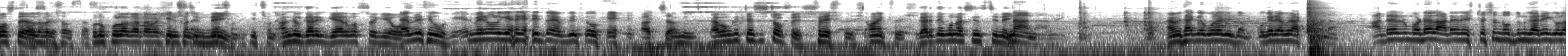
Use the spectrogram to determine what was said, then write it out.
অবস্থায় আছে। কোনো খোলা কাটা বা সিস্টেম নেই কিচ্ছু নেই, আঙ্কেল গাড়ির গিয়ার বক্সটা কি অবস্থা? এভরিথিং ওকে ম্যানুয়াল গিয়ার গাড়ি তো এভরিথিং ওকে আচ্ছা। এবং কি চেসিসটাও ফ্রেশ ফ্রেশ ফ্রেশ অনেক ফ্রেশ গাড়িতে কোনো অ্যাক্সিডেন্ট নেই? না না নাই। আমি থাকলে বলে দিতাম ও গাড়ি আমি রাখতে না। আটের মডেল আটের রেজিস্ট্রেশন নতুন গাড়ি এগুলো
